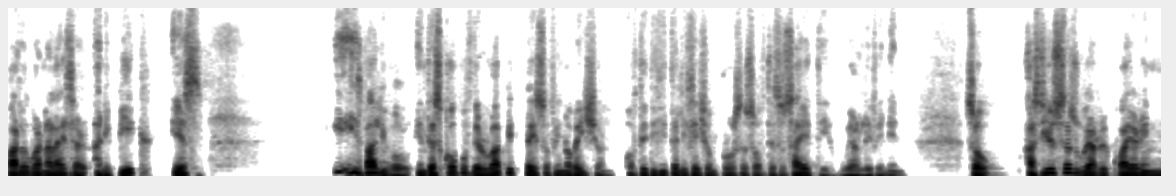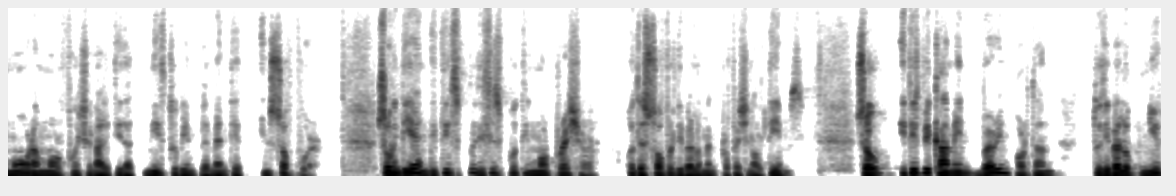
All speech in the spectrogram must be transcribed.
Parallel Analyzer and EPEEC is, is valuable in the scope of the rapid pace of innovation of the digitalization process of the society we are living in. So as users, we are requiring more and more functionality that needs to be implemented in software. So in the end, it is, this is putting more pressure on the software development professional teams. So it is becoming very important to develop new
